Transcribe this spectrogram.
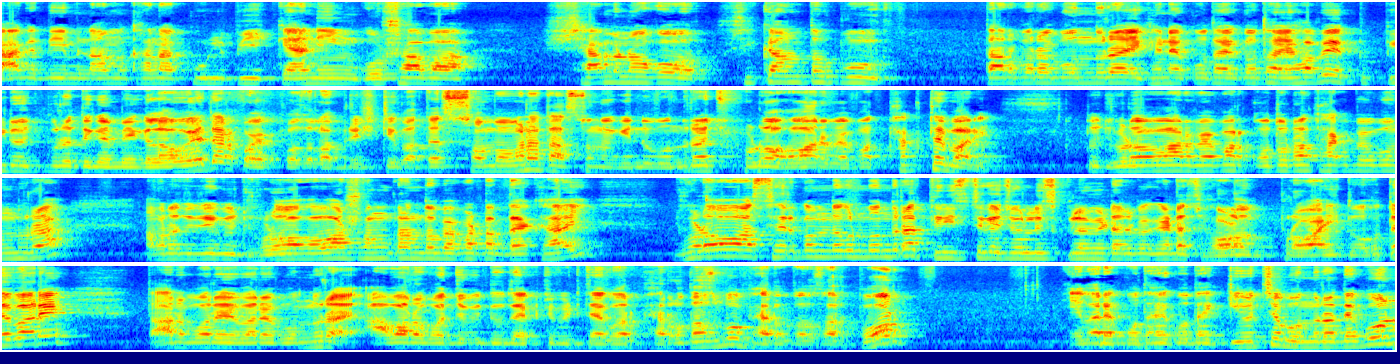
কাকদ্বীপ, নামখানা, কুলপি, ক্যানিং, গোসাবা, শ্যামনগর, শ্রীকান্তপুর। তারপরে বন্ধুরা, এখানে কোথায় কোথায় হবে? একটু পিরোজপুরের দিকে মেঘলা ওয়েদার কয়েক পতলা বৃষ্টিপাতের সম্ভাবনা। তার সঙ্গে কিন্তু বন্ধুরা, ঝোড়ো হওয়ার ব্যাপার থাকতে পারে। তো ঝোড়ো হওয়ার ব্যাপার কতটা থাকবে বন্ধুরা? আমরা যদি ঝোড়ো হওয়া সংক্রান্ত ব্যাপারটা দেখাই ঝোড়ো হওয়া সেরকম। দেখুন বন্ধুরা, তিরিশ থেকে চল্লিশ কিলোমিটার বেগে একটা ঝড় প্রবাহিত হতে পারে। তারপরে এবারে বন্ধুরা আবারও বজ্রবিদ্যুৎ অ্যাক্টিভিটিতে একবার ফেরত আসব, ফেরত আসার পর এবারে কোথায় কোথায় কি হচ্ছে বন্ধুরা দেখুন,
